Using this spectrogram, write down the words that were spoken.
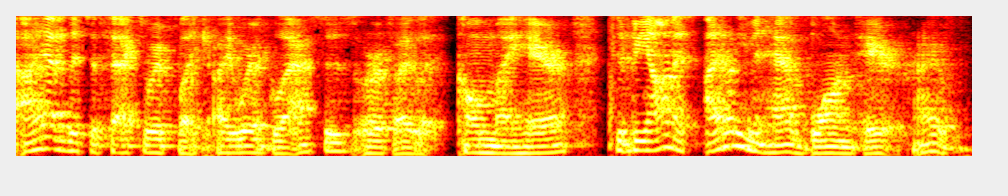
I have this effect where if like I wear glasses or if I like comb my hair. To be honest, I don't even have blonde hair. I have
